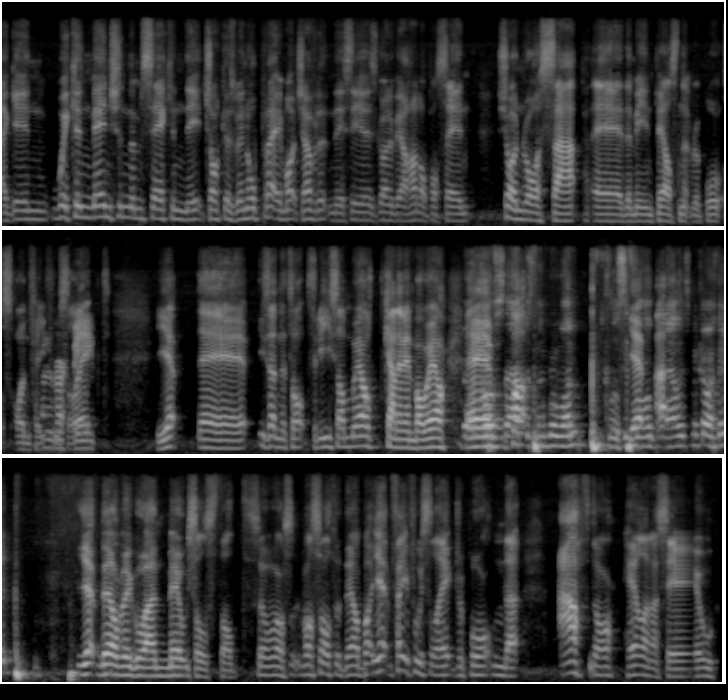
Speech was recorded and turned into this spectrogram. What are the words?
again, we can mention them second nature because we know pretty much everything they say is going to be 100%. Sean Ross Sapp, uh, the main person that reports on of Fightful our Select. Yep, uh, he's in the top three somewhere, can't remember where. Um, but, number one, closely Yep, followed by Alex McCarthy. Yep, there we go, and Meltzer's third. So we're, we're sorted there. But yep, Fightful Select reporting that after Hell in a Cell,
